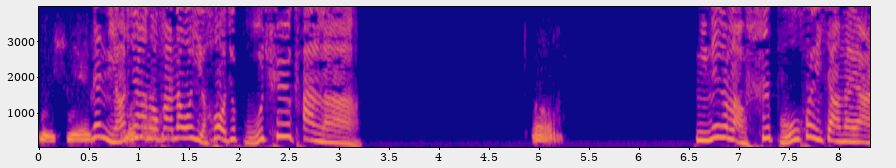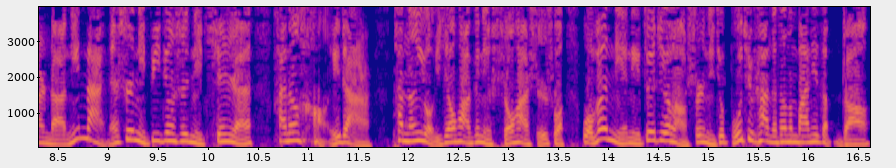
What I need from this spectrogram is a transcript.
有些。那你要这样的话，那我以后我就不去看了。嗯。你那个老师不会像那样的。你奶奶是你，毕竟是你亲人，还能好一点他能有一些话跟你实话实说。我问你，你对这个老师你就不去看他，他能把你怎么着？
